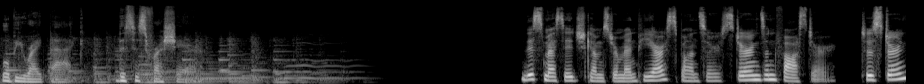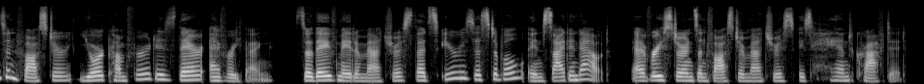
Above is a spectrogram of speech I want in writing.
We'll be right back. This is Fresh Air. This message comes from NPR sponsor Stearns and Foster. To Stearns and Foster, your comfort is their everything. So they've made a mattress that's irresistible inside and out. Every Stearns and Foster mattress is handcrafted.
